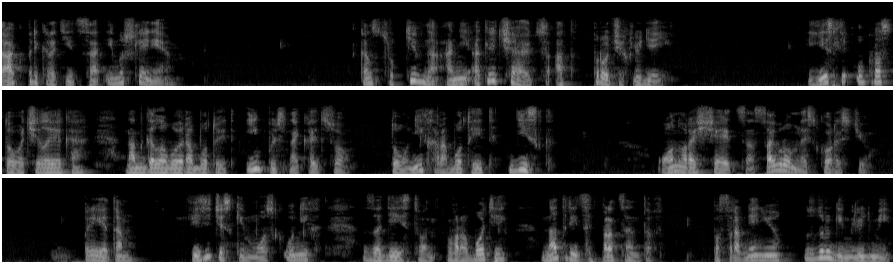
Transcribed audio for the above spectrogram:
так прекратится и мышление. Конструктивно они отличаются от прочих людей. Если у простого человека над головой работает импульсное кольцо, то у них работает диск. Он вращается с огромной скоростью. При этом физический мозг у них задействован в работе на 30% по сравнению с другими людьми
